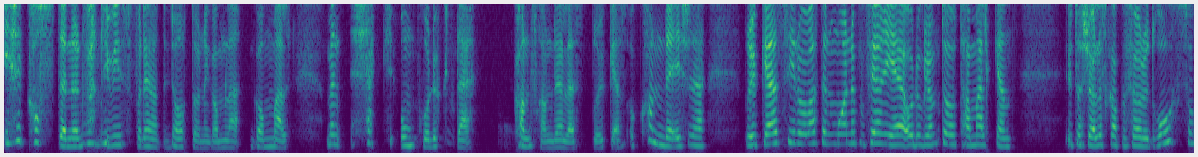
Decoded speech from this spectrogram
ikke kast det nødvendigvis fordi at datoen er gamle, gammel, men sjekk om produktet kan fremdeles brukes. Og kan det ikke brukes, si du har vært en måned på ferie og du glemte å ta melken ut av kjøleskapet før du dro, så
